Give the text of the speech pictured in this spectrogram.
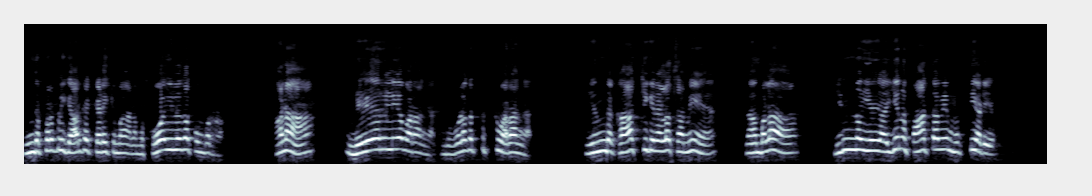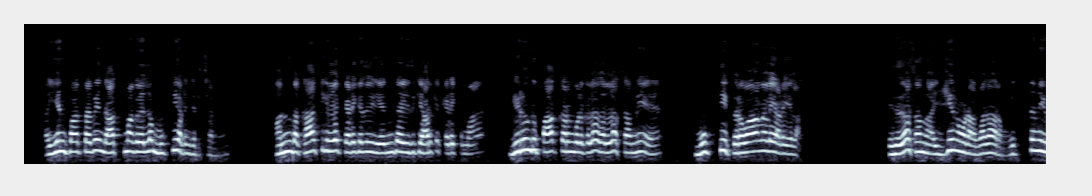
இந்த பிறப்புக்கு யாருக்கா கிடைக்குமா? நம்ம கோயிலில் தான் கும்பிடுறோம். ஆனா நேர்லயே வராங்க இந்த உலகத்துக்கு வராங்க. இந்த காட்சிகள் எல்லாம் சாமி நாம்பெல்லாம் இன்னும் ஐயனை பார்த்தாவே முக்தி அடையும். ஐயன் பார்த்தாவே இந்த ஆத்மாக்கள் எல்லாம் முக்தி அடைஞ்சிருச்சாங்க அந்த காட்சிகள் எல்லாம் கிடைக்கிறது எந்த இதுக்கு யாருக்கும் கிடைக்குமா? இருந்து பார்க்குறவங்களுக்கெல்லாம் அதெல்லாம் சாமி முக்தி பிறவானலை அடையலாம். இதுதான் சாமி ஐயனோட அவதாரம். இத்தனை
